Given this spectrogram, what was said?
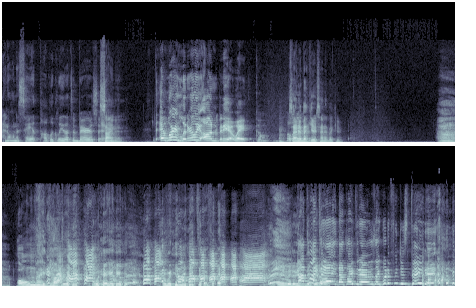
I don't want to say it publicly. That's embarrassing. Sign it. And we're literally on video. Wait, come. Sign it back here. Sign it back here. oh my god! We, wait, we need to. Pay, we literally That's need to today. get off. That's why today I was like, what if we just paid it?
